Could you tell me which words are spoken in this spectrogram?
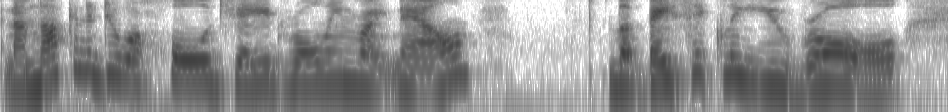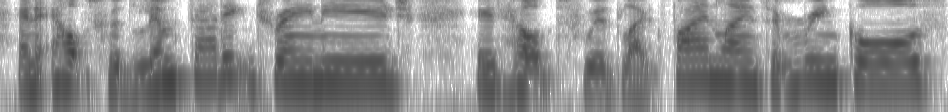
And I'm not going to do a whole jade rolling right now but basically you roll and it helps with lymphatic drainage. It helps with like fine lines and wrinkles.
